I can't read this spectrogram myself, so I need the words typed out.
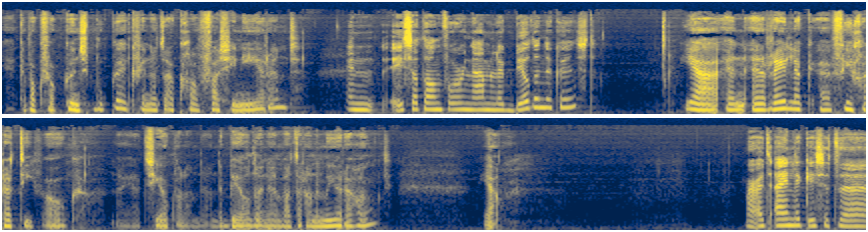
Ik heb ook veel kunstboeken. Ik vind dat ook gewoon fascinerend. En is dat dan voornamelijk beeldende kunst? Ja, en, en redelijk eh, figuratief ook. Nou ja, dat zie je ook wel aan de, aan de beelden en wat er aan de muren hangt. Maar uiteindelijk is het eh,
